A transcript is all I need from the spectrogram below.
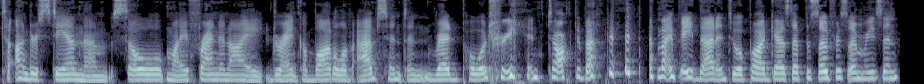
to understand them. So my friend and i drank a bottle of absinthe and read poetry and talked about it. And i made that into a podcast episode for some reason.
